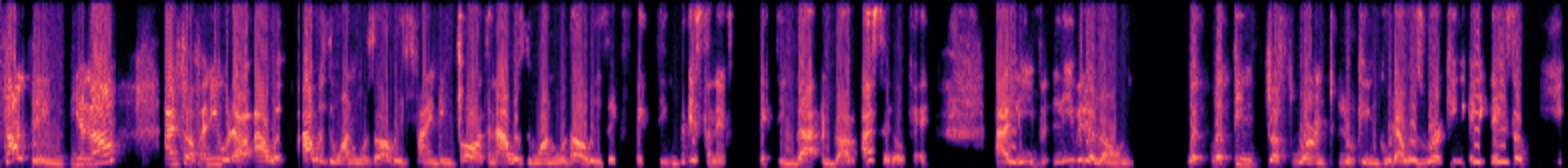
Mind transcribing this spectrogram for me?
something, you know, and stuff. And he would, uh, I, would, I was the one who was always finding fault, and I was the one who was always expecting this and expecting that, and blah. I said, okay, I leave, leave it alone but but things just weren't looking good. I was working eight days a week,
